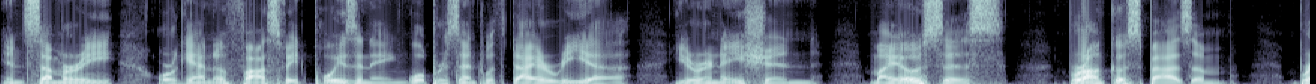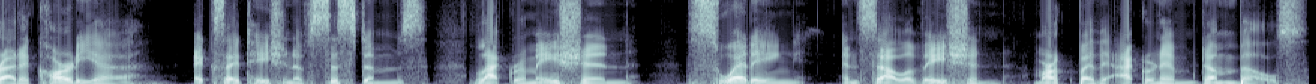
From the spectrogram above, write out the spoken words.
In summary, organophosphate poisoning will present with diarrhea, urination, miosis, bronchospasm, bradycardia, excitation of systems, lacrimation, sweating, and salivation, marked by the acronym dumbbells.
